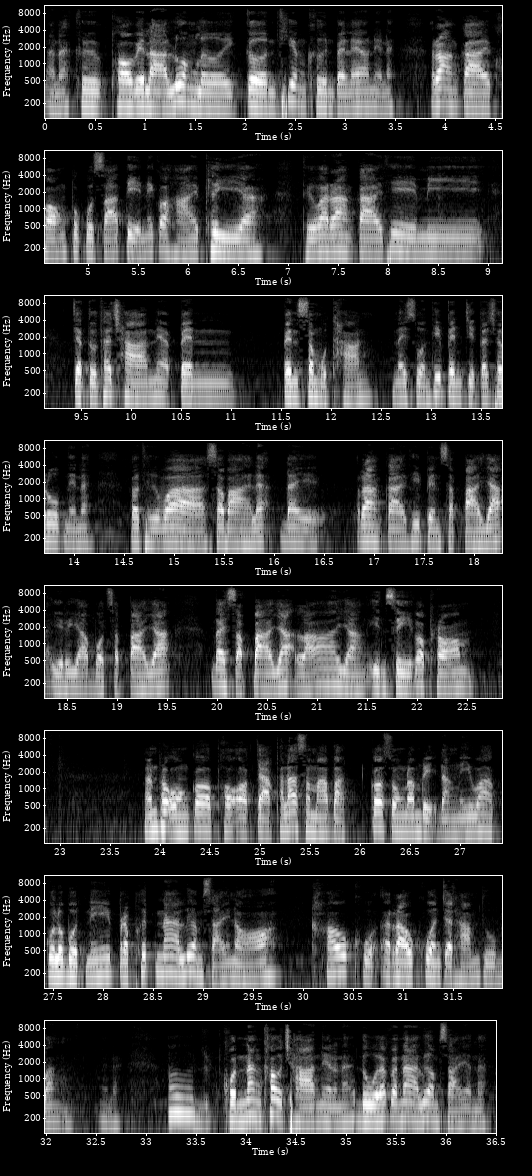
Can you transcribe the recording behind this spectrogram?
อะนะคือพอเวลาล่วงเลยเกินเที่ยงคืนไปแล้วเนี่ยนะร่างกายของปุกุสาตินี่ก็หายเพลีย ถือว่าร่างกายที่มีจตุตถฌานเนี่ยเป็นเป็นสมุฏฐานในส่วนที่เป็นจิตตชรูปเนี่ยนะก็ถือว่าสบายและได้ร่างกายที่เป็นสัปปายะ อิริยาบถสัปปายะ ได้สัปปายะหลายอย่างอินทรีย์ก็พร้อมนั้นพระองค์ก็พอออกจากพระสมาบัติ ก็ทรงดำริดังนี้ว่ากุลบุตรนี้ประพฤติน่าเลื่อมใสหนอเขาเราควรจะถามดูบ้างนะคนนั่งเข้าฌานเนี่ยนะดูแล้วก็หน่าเลื่อมใสอะนะ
